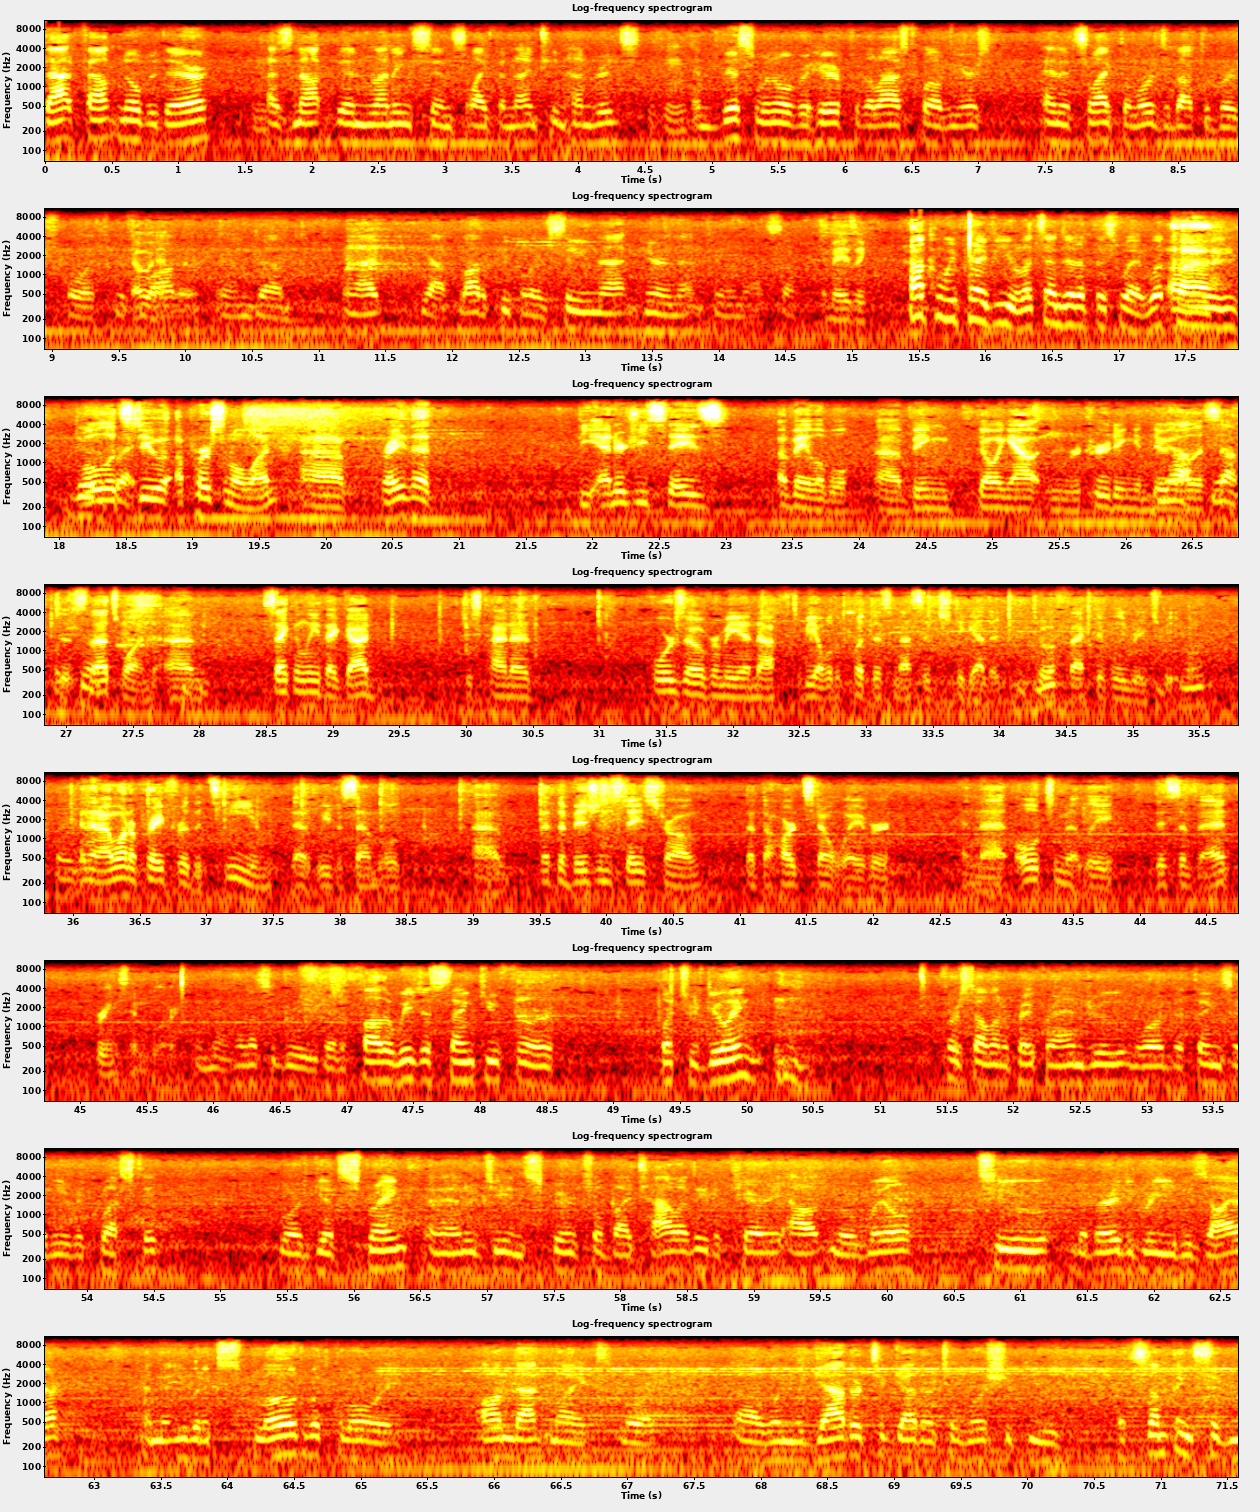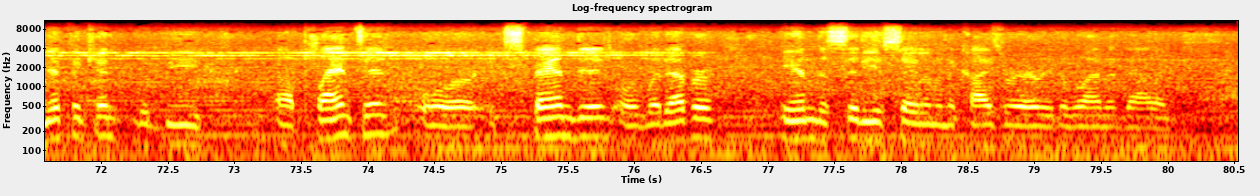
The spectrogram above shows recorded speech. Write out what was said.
that fountain over there has not been running since like the 1900s Mhm. and this one over here for the last 12 years and it's like the lord's about to burst forth with Oh, yeah. water and um, and i yeah a lot of people are seeing that and hearing that and feeling that so Amazing. how can we pray for you let's end it up this way what can Uh, we do well, let's do a personal one. Uh, pray that the energy stays available, uh, being going out and recruiting and doing Yeah, all this yeah, stuff. Just- sure. So that's one. Um, secondly, that God just kind of pours over me enough to be able to put this message together to Mhm. effectively reach people. Mhm. And then I want to pray for the team that we've assembled, uh, that the vision stays strong, that the hearts don't waver, and that ultimately this event brings Him glory. Amen. Well, let's agree together. Father, we just thank you for what you're doing. First, I want to pray for Andrew, Lord, the things that he requested. Lord, give strength and energy and spiritual vitality to carry out your will to the very degree you desire, and that you would explode with glory on that night, Lord, uh, when we gather together to worship you that something significant would be uh, planted or expanded or whatever in the city of Salem and the Keizer area, the Willamette Valley.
